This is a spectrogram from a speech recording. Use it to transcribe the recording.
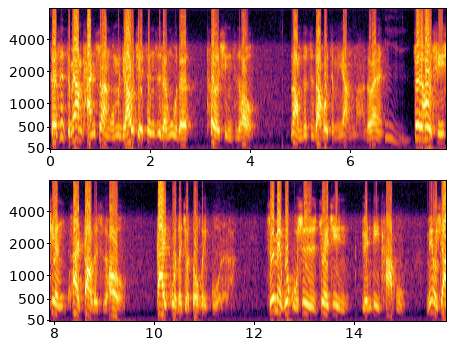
可是怎么样盘算？我们了解政治人物的特性之后，那我们就知道会怎么样了嘛，对不对？嗯。最后期限快到的时候，该过的就都会过了啦。所以美国股市最近原地踏步，没有像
